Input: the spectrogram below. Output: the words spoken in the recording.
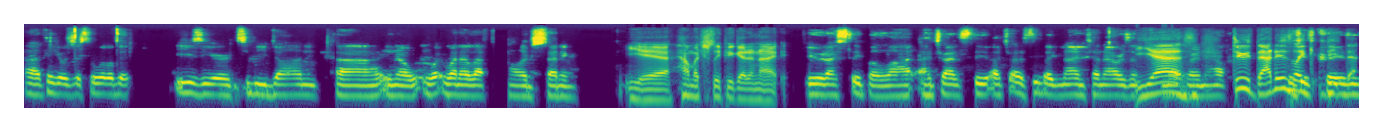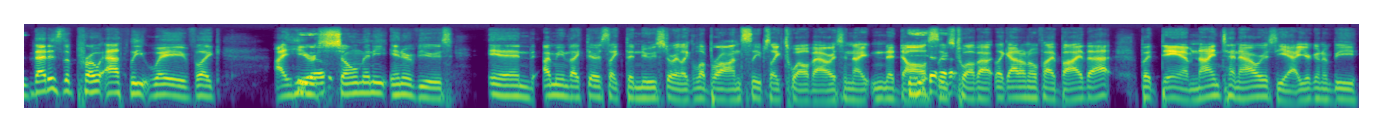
I think it was just a little bit easier to be done, uh, you know, when I left the college setting. Yeah. How much sleep you get a night? Dude, I sleep a lot. I try to sleep, I try to sleep like nine, ten hours a night Yes. right now. dude that is like is the- that- is the pro athlete wave like i hear Yep. so many interviews and i mean like there's like the news story like lebron sleeps like 12 hours a night and nadal Yeah. sleeps 12 hours like i don't know if i buy that but damn 9 10 hours yeah you're gonna be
